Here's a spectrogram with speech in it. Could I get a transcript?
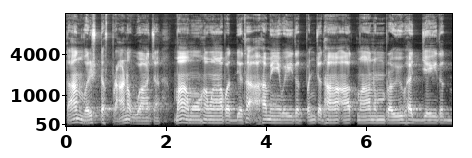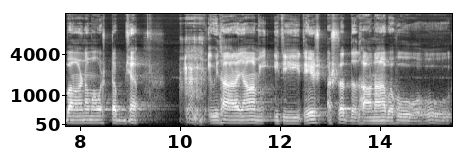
तान् वरिष्ठः प्राण उवाच, मा मोहमापद्यथ अहमेवैतत्पञ्चधा आत्मानं प्रविभज्यैतद्बाणमवष्टभ्य विधारयामि इति ते अश्रद्दधाना बभूवुः।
